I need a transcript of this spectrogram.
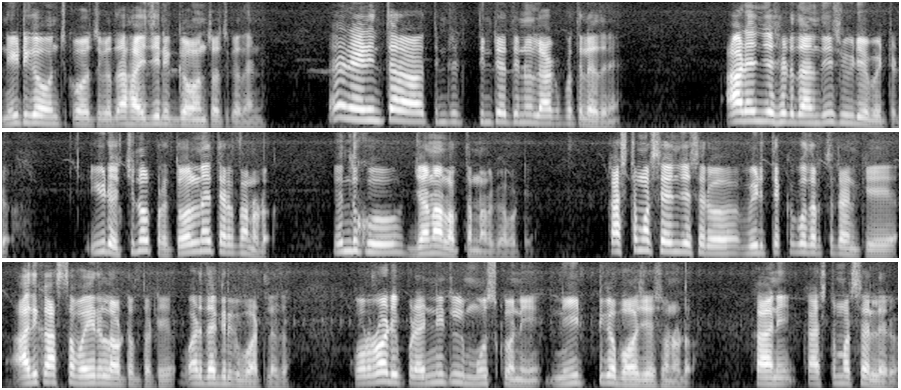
నీట్గా ఉంచుకోవచ్చు కదా హైజీనిక్గా ఉంచవచ్చు కదండి నేను ఇంత తింటే తింటే తిను లేకపోతే లేదని. ఆడేం చేశాడు? దాన్ని తీసి వీడియో పెట్టాడు. ఈడు వచ్చిన వాళ్ళు ప్రతి వాళ్ళనే తిడతాడు ఎందుకు? జనాలు వస్తున్నారు కాబట్టి. కస్టమర్స్ ఏం చేశారు? వీడి తిక్క కుదర్చడానికి అది కాస్త వైరల్ అవటంతో వాడి దగ్గరికి పోవట్లేదు. కుర్రాడు ఇప్పుడు అన్నింటిని మూసుకొని నీట్గా బాగు చేసి ఉన్నాడు కానీ కస్టమర్స్ వెళ్ళారు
